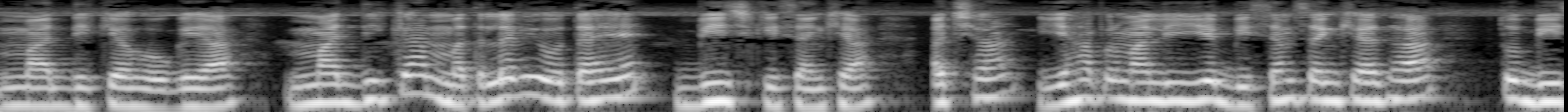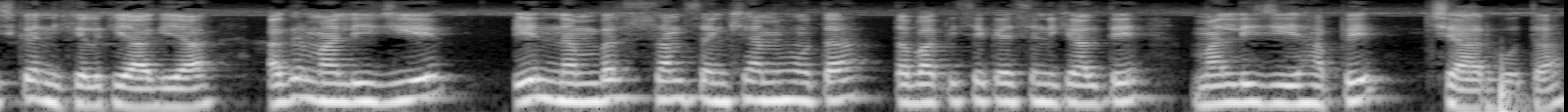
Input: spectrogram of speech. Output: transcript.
माध्यिका हो गया। माध्यिका मतलब ही होता है बीच की संख्या। अच्छा यहाँ पर मान लीजिए विषम संख्या था तो बीच का निकल के आ गया। अगर मान लीजिए ये नंबर सम संख्या में होता, तब आप इसे कैसे निकालते? मान लीजिए यहाँ पे चार होता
